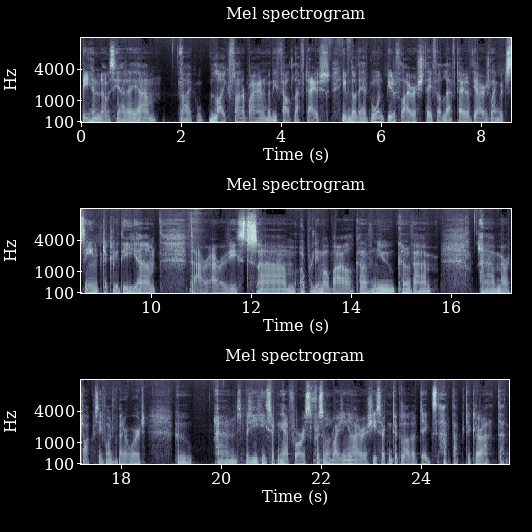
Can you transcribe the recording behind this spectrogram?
Behan obviously had a um, like like Flann O'Brien maybe felt left out, even though they had one beautiful Irish, they felt left out of the Irish language scene, particularly the um, the Ar- Aravist, um, upwardly mobile kind of new kind of um, uh, meritocracy, for want of a better word, who and but he, he certainly had for for someone writing in Irish, he certainly took a lot of digs at that particular at that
